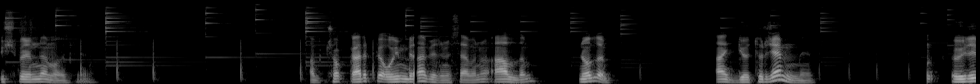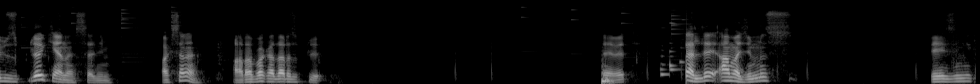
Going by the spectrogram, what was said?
3 bölümden mi oluşuyor? Abi çok garip bir oyun bir ne yapıyoruz mesela bunu? Aldım. Ne oğlum? Ha götüreceğim mi? Öyle bir zıplıyor ki anasını satayım. Baksana. Araba kadar zıplıyor. Evet. Herhalde amacımız benzinlik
